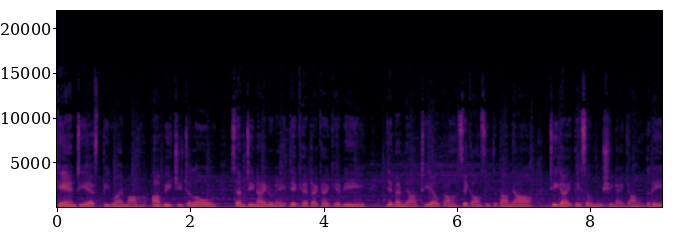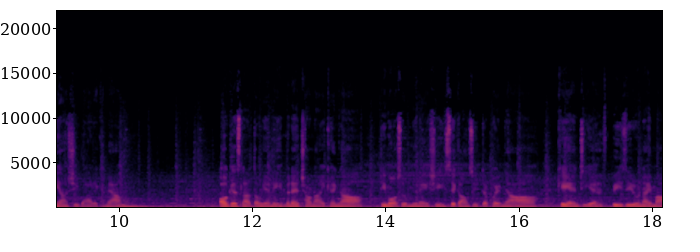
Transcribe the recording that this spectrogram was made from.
KNDF B1 မှာ RPG တလုံး79တို့နဲ့ပြစ်ခတ်တိုက်ခိုက်ခဲ့ပြီးပြစ်မှတ်များထိရောက်ကစစ်ကောင်စီတပ်သားများထိခိုက်ဒေဆုံးမှုရှိနိုင်ကြောင်းသတင်းရရှိပါရခင်ဗျာ။ဩဂတ်စ်လ3ရက်နေ့မနက်6နာရီခန့်ကဒီမော့ဆိုမြို့နယ်ရှိစစ်ကောင်စီတပ်ဖွဲ့များအား KNDF B09 မှ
